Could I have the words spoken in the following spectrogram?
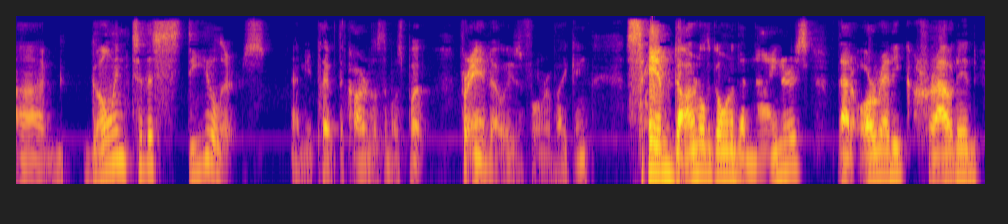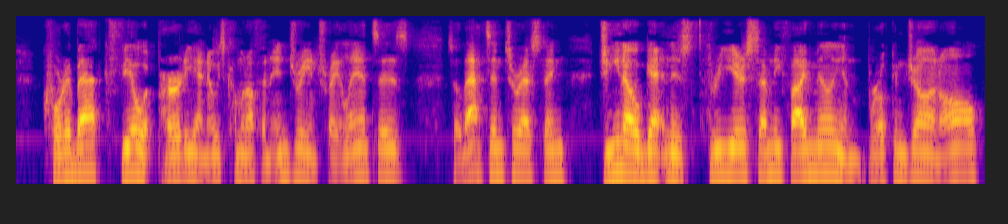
uh, going to the Steelers. I mean, played with the Cardinals the most, but for Ando, he's a former Viking. Sam Darnold going to the Niners, that already crowded quarterback feel with Purdy. I know he's coming off an injury and Trey Lance's, so that's interesting. Geno getting his three years, 75 million, broken jaw and all.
